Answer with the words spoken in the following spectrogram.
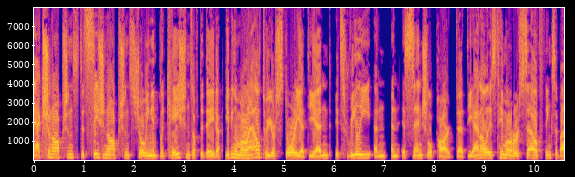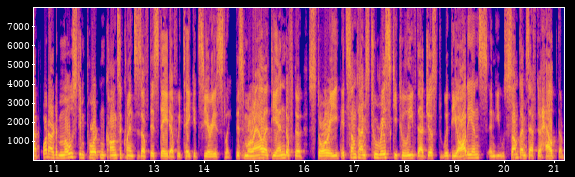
action options, decision options, showing implications of the data, giving a morale to your story at the end. It's really an, an essential part that the analyst, him or herself, thinks about what are the most important consequences of this data if we take it seriously. This morale at the end of the the story, it's sometimes too risky to leave that just with the audience, and you sometimes have to help them.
